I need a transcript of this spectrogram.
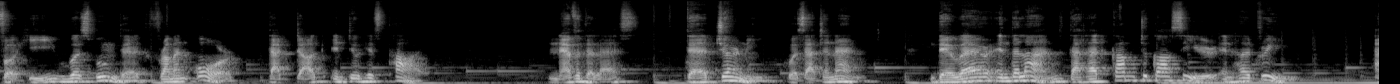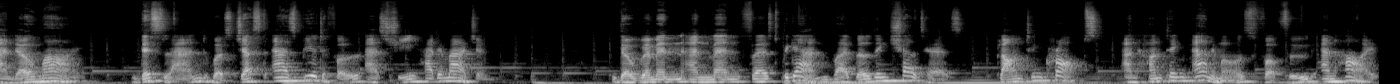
for he was wounded from an oar that dug into his thigh. Nevertheless, their journey was at an end. They were in the land that had come to Qasir in her dream. And oh my, this land was just as beautiful as she had imagined. The women and men first began by building shelters, planting crops, and hunting animals for food and hide.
